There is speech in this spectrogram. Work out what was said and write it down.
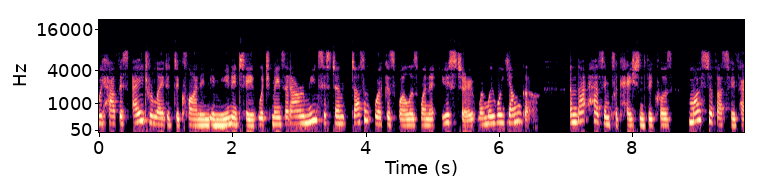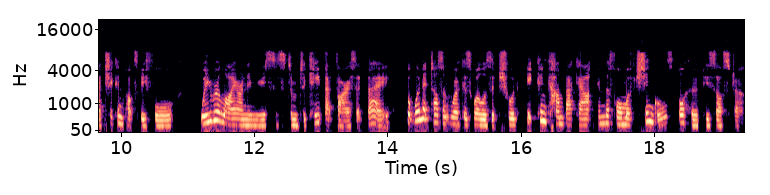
we have this age related decline in immunity, which means that our immune system doesn't work as well as when it used to when we were younger. And that has implications because most of us who've had chickenpox before, we rely on our immune system to keep that virus at bay. But when it doesn't work as well as it should, it can come back out in the form of shingles or herpes zoster.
